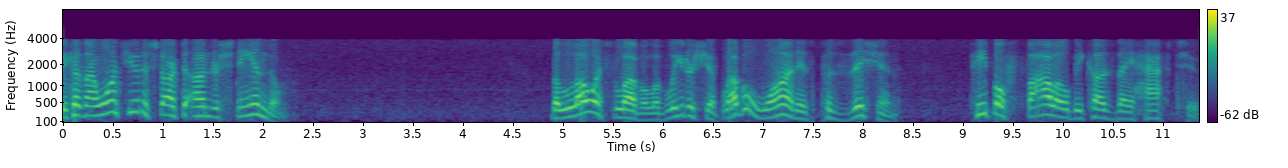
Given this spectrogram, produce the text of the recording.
because I want you to start to understand them. The lowest level of leadership, level 1 is position. People follow because they have to.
